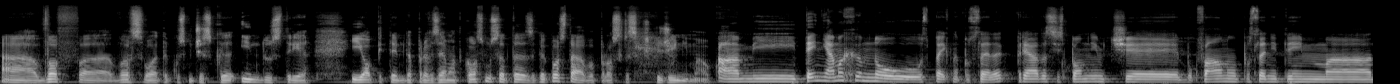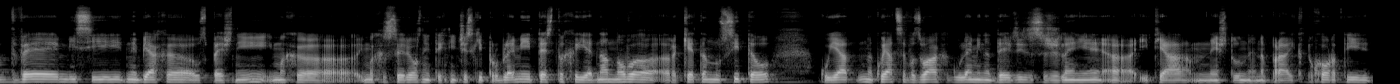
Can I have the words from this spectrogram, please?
а, в, а, в своята космическа индустрия и опита им да превземат космосата. За какво става въпрос? Разкажи ни малко. Ами, те нямаха много успех напоследък. Трябва да си спомним, че буквално последните им а, две мисии не бяха успешни. Имаха, имаха сериозни технически проблеми тестваха и една нова ракета-носител, коя, на която се възлагаха големи надежди, за съжаление а, и тя нещо не направи, като хората и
